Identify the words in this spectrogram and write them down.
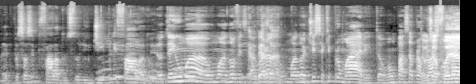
né? O pessoal sempre fala do estúdio Ghibli, fala do. Eu tenho uma, uma novidade, é agora pesado. uma notícia aqui pro Mário, então vamos passar pra Então já próxima foi as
